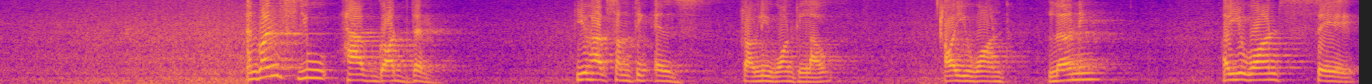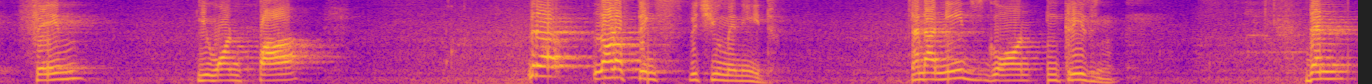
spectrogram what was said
And once you have got them, you have something else. Probably you want love, or you want learning or you want say fame you want power. There are a lot of things which you may need. And our needs go on increasing. Then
